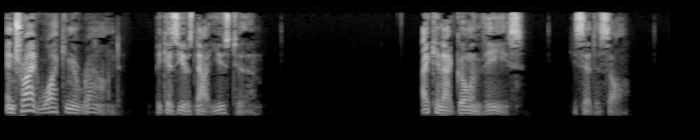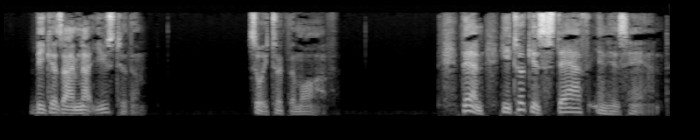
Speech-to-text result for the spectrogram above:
and tried walking around because he was not used to them. I cannot go in these he said to saul because i am not used to them so he took them off. Then he took his staff in his hand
